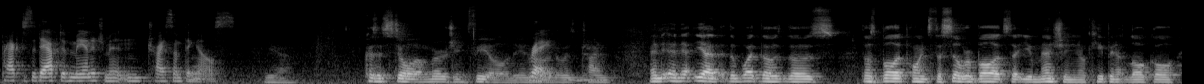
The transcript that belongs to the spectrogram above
practice adaptive management and try something else. Yeah, because it's still an emerging field, you know. Right. Was trying, and and yeah, the, what those those those bullet points, the silver bullets that you mentioned, you know, keeping it local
